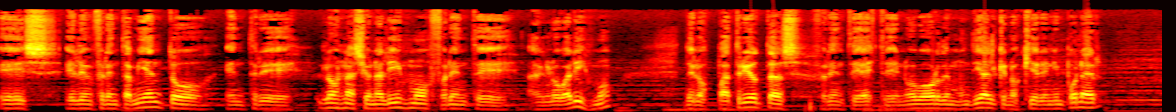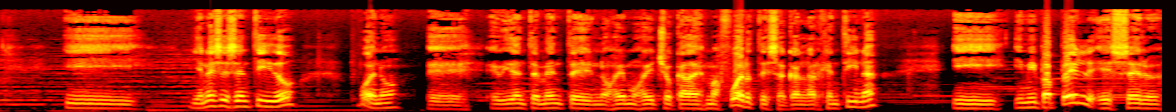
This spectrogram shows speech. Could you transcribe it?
es el enfrentamiento entre los nacionalismos frente al globalismo, de los patriotas frente a este nuevo orden mundial que nos quieren imponer. Y, y en ese sentido, bueno, eh, evidentemente nos hemos hecho cada vez más fuertes acá en la Argentina y, mi papel es ser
